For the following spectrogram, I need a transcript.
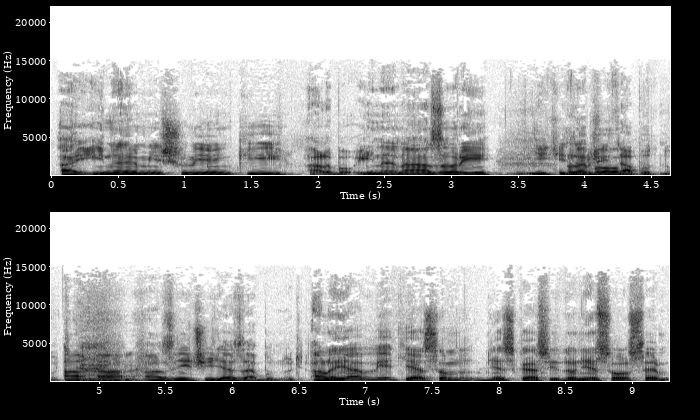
aj iné myšlienky alebo iné názory. Zničiť, lebo, zabudnúť. A, a, a zničiť a zabudnúť. Ale ja, viete, ja som dneska si doniesol sem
